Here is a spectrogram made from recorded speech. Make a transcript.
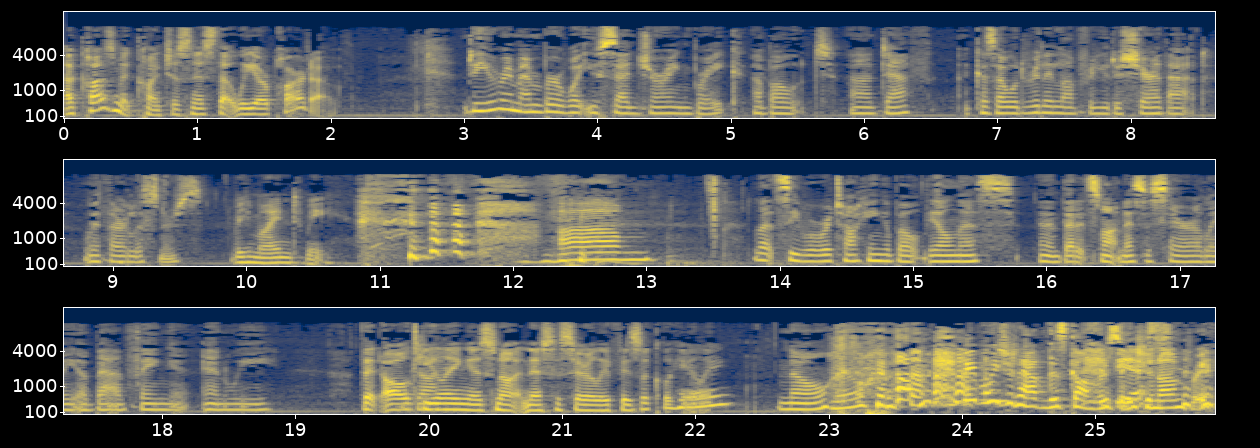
a cosmic consciousness that we are part of. Do you remember what you said during break about uh, death? Because I would really love for you to share that with our listeners. Remind me. um, let's see, where we're talking about illness and that it's not necessarily a bad thing, and we that all healing is not necessarily physical healing. No, no. maybe we should have this conversation yes. on break.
